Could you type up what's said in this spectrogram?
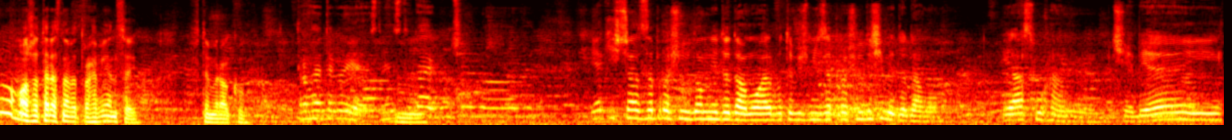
No może teraz nawet trochę więcej w tym roku. Trochę tego jest, więc to tak jakbym cię no, jakiś czas zaprosił do mnie do domu, albo ty byś mnie zaprosił do siebie do domu. Ja słucham ciebie i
